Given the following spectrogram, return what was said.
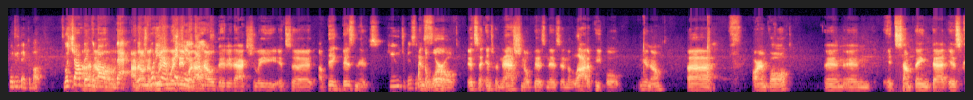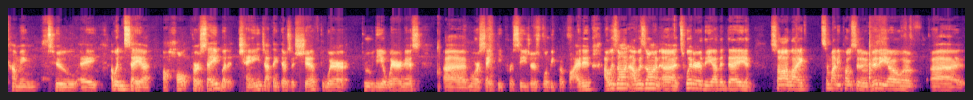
What do you think about? What y'all think about that? I don't Which, agree with it, but I know that it actually it's a, a big business, huge business in the world. It's an international business, and a lot of people, you know, uh, are involved, and and it's something that is coming to a I wouldn't say a, a halt per se, but a change. I think there's a shift where through the awareness, uh, more safety procedures will be provided. I was on I was on uh, Twitter the other day and saw like somebody posted a video of uh,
